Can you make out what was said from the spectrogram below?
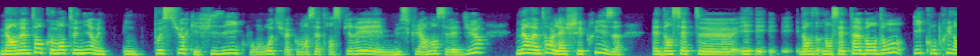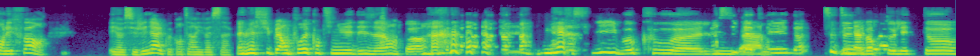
mais en même temps, comment tenir une, une posture qui est physique, où en gros tu vas commencer à transpirer et musculairement ça va être dur, mais en même temps lâcher prise, être dans cette et, dans, dans cet abandon, y compris dans l'effort. Et euh, c'est génial quoi quand tu arrives à ça. Eh bien, super, on pourrait continuer des heures encore. Merci beaucoup, euh, Merci Catherine. C'était Bortoletto.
